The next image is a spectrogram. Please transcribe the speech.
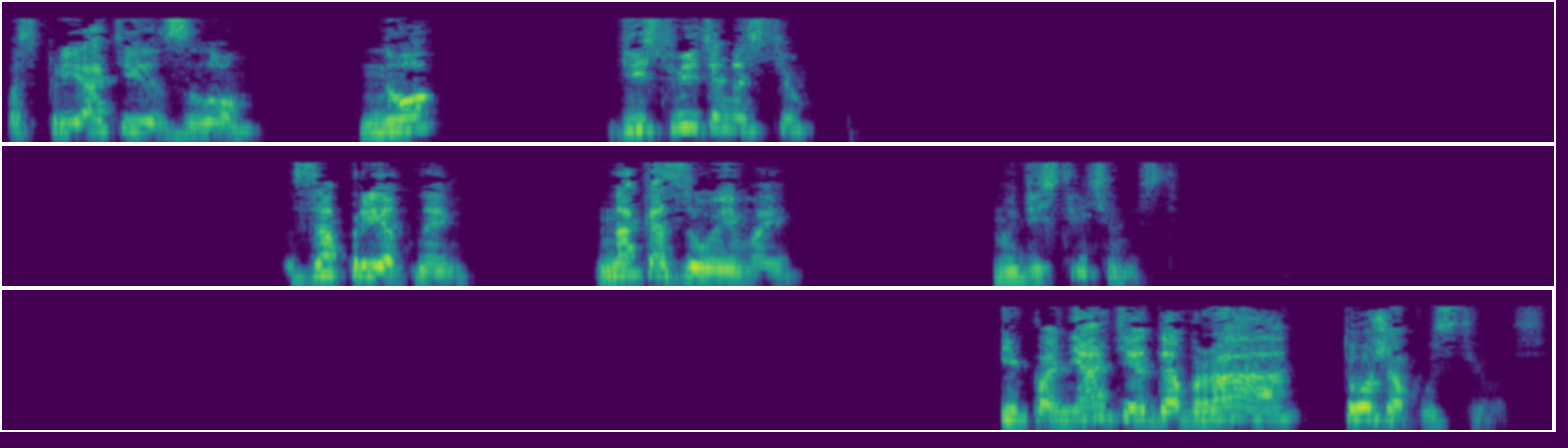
восприятии злом, но действительностью запретной, наказуемой, но действительности. И понятие добра тоже опустилось.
